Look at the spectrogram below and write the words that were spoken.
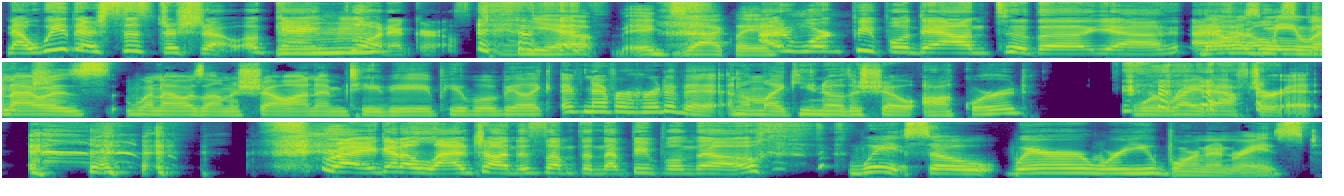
now we their sister show. Okay, mm-hmm. Florida girls. yep, exactly. I'd work people down to the yeah. That was me speech. when I was when I was on a show on MTV. People would be like, "I've never heard of it," and I'm like, "You know the show Awkward? We're right after it." right, you got to latch on to something that people know. Wait, so where were you born and raised?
